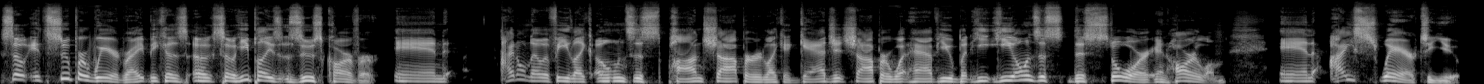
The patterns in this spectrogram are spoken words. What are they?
so it's super weird, right? Because uh, so he plays Zeus Carver, and I don't know if he like owns this pawn shop or like a gadget shop or what have you, but he he owns this this store in Harlem, and I swear to you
